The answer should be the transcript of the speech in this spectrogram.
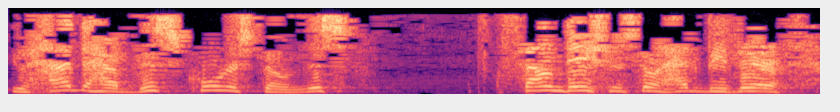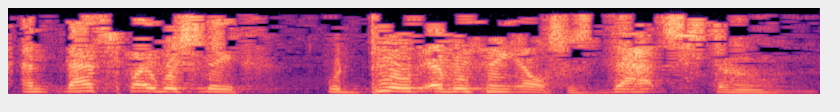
You had to have this cornerstone, this foundation stone had to be there, and that's by which they would build everything else, was that stone.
